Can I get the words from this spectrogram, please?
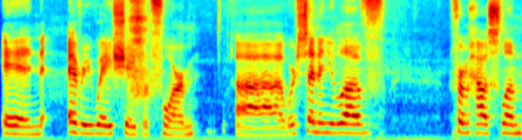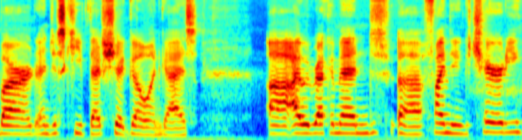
in every way, shape, or form. Uh, we're sending you love from House Lombard, and just keep that shit going, guys. Uh, I would recommend uh, finding a charity,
